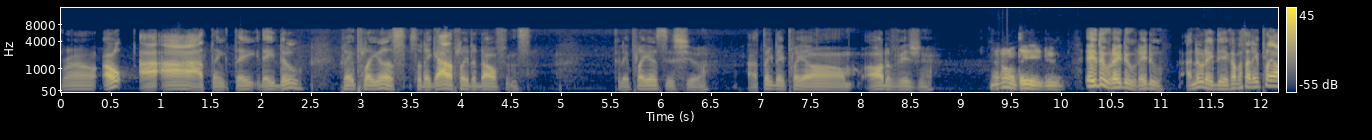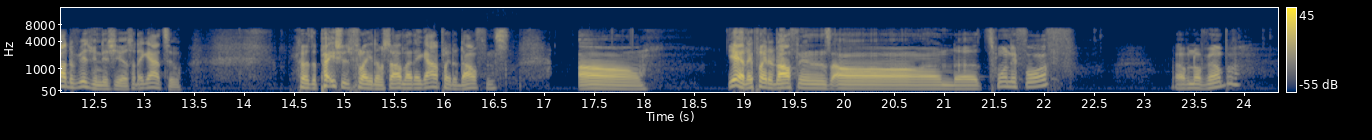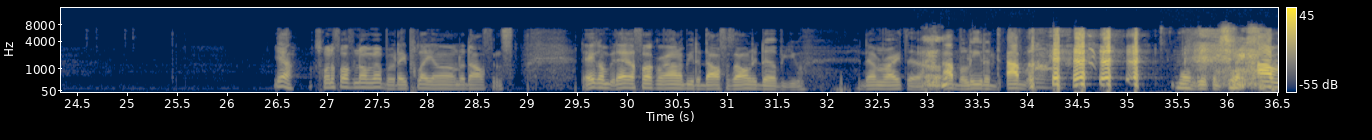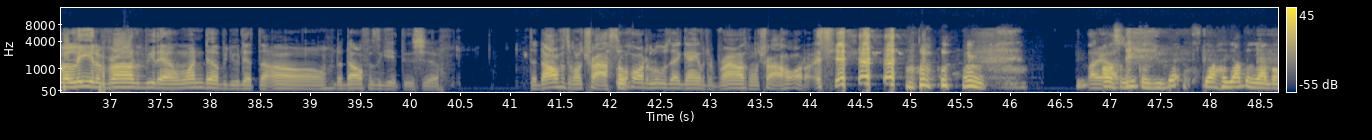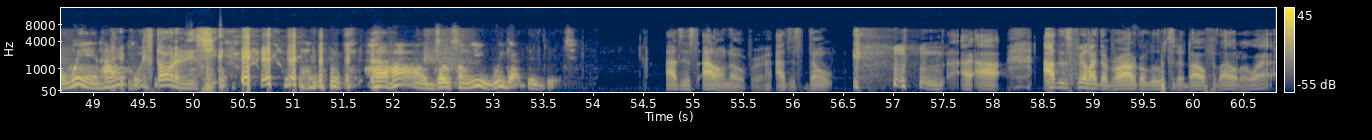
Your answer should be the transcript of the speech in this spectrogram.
Brown. Oh, I I think they they do. They play us, so they gotta play the Dolphins. Cause they play us this year. I think they play um our division. I don't think they do. They do, they do, they do. I knew they did. Cause I said they play all division this year, so they got to. Cause the Patriots played them, so I was like, they gotta play the Dolphins. Um, yeah, they play the Dolphins on the 24th of November. Yeah, 24th of November they play um the Dolphins. They're gonna be they'll fuck around and be the Dolphins only W. Them right there. I believe the I, Don't get this right. I believe the Browns will be that one W that the um the Dolphins get this year. The Dolphins are gonna try so hard to lose that game, but the Browns gonna try harder. like oh, I- so you think you y'all, y'all think y'all gonna win, huh? we started this shit. ha ha! Jokes on you. We got this bitch. I just I don't know, bro. I just don't. I, I I just feel like the Browns gonna lose to the Dolphins. I don't know why.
